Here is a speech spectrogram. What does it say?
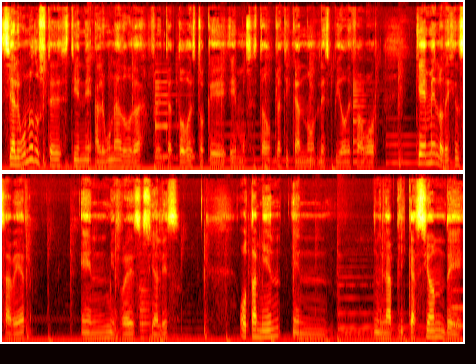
Si alguno de ustedes tiene alguna duda frente a todo esto que hemos estado platicando, les pido de favor que me lo dejen saber en mis redes sociales o también en, la aplicación de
